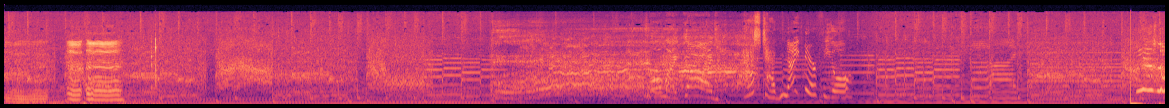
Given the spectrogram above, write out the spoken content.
Mm, mm-mm. Oh my god! Hashtag nightmare fuel. He has no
